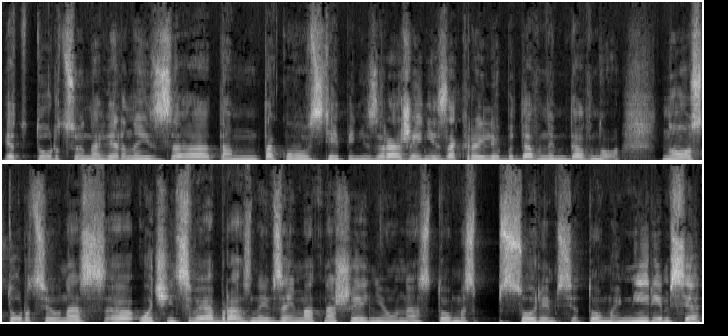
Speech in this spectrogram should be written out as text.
Эту Турцию, наверное, из-за там такого степени заражения закрыли бы давным-давно. Но с Турцией у нас э, очень своеобразные взаимоотношения, у нас то мы ссоримся, то мы миримся,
